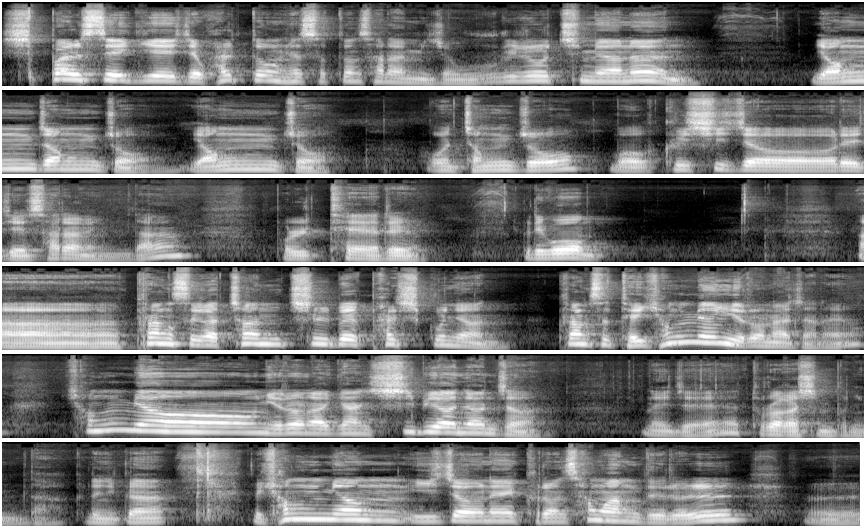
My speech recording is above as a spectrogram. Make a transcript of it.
18세기에 이제 활동했었던 사람이죠. 우리로 치면은 영정조, 영조, 혹은 정조, 뭐 그 시절의 이제 사람입니다. 볼테르. 그리고, 아, 프랑스가 1789년, 프랑스 대혁명이 일어나잖아요. 혁명 일어나기 한 10여 년 전, 네, 이제 돌아가신 분입니다. 그러니까 그 혁명 이전의 그런 상황들을 어,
